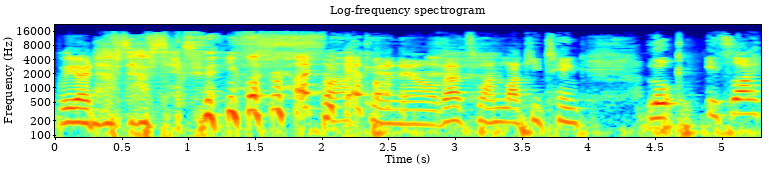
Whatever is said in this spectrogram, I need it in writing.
we don't have to have sex with anyone right now. Hell, that's one lucky ting. Look, it's like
